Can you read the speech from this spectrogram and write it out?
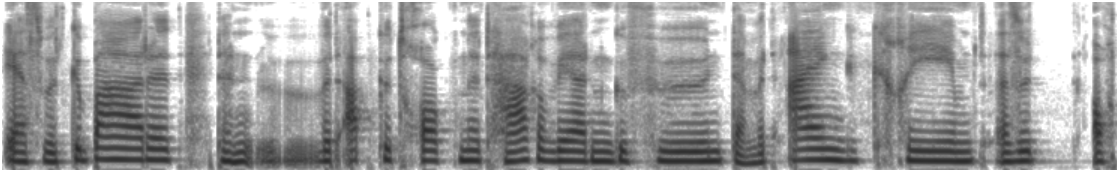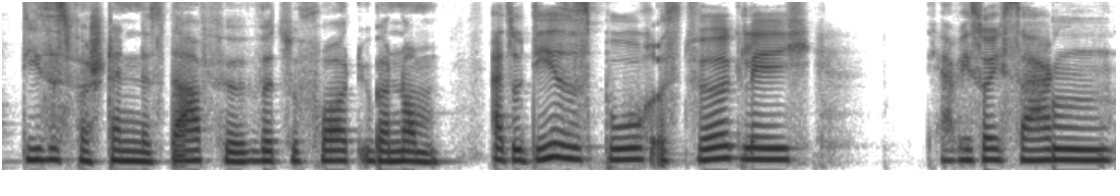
erst wird gebadet, dann wird abgetrocknet, Haare werden geföhnt, dann wird eingecremt. Also auch dieses Verständnis dafür wird sofort übernommen. Also dieses Buch ist wirklich, ja, wie soll ich sagen,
